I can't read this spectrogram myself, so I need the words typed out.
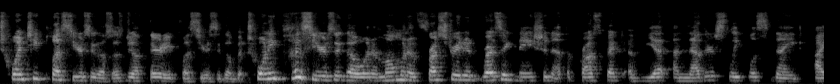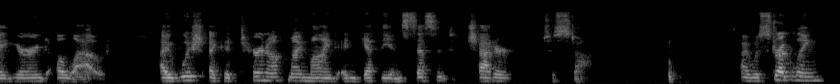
20 plus years ago, so I was doing 30 plus years ago, but 20 plus years ago, in a moment of frustrated resignation at the prospect of yet another sleepless night, I yearned aloud. I wish I could turn off my mind and get the incessant chatter to stop. I was struggling.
